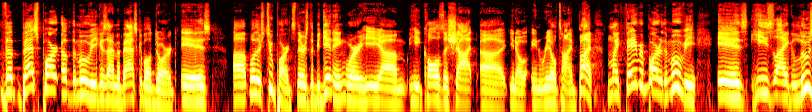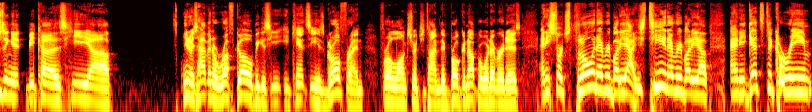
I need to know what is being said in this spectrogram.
the best part of the movie, because I'm a basketball dork, is uh, well, there's two parts. There's the beginning where he um, he calls a shot, uh, you know, in real time. But my favorite part of the movie is he's like losing it because he. Uh, you know, he's having a rough go because he, he can't see his girlfriend for a long stretch of time. They've broken up or whatever it is. And he starts throwing everybody out. He's teeing everybody up. And he gets to Kareem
